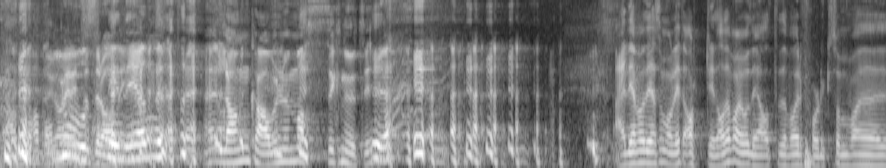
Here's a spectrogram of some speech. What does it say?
Ikke Inn igjen. Lang kabel med masse knuter. Nei, det var det som var litt artig da. Det var jo det at det var folk som, var,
